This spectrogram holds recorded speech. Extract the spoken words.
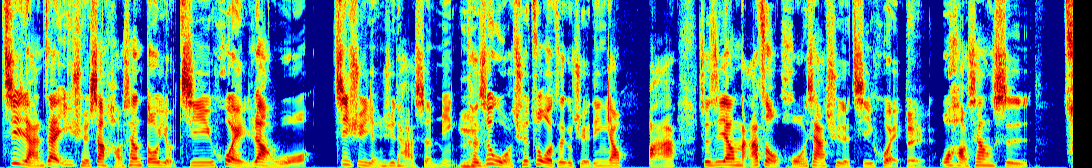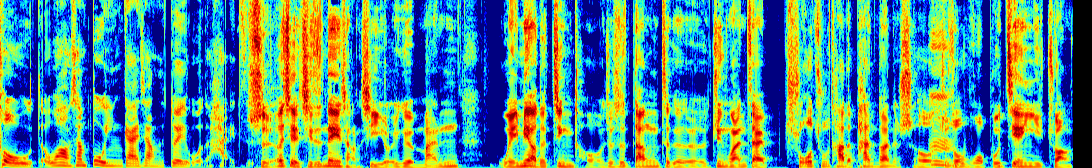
既然在医学上好像都有机会让我继续延续他的生命，嗯、可是我却做了这个决定要拔，就是要拿走活下去的机会，对，我好像是错误的，我好像不应该这样子对我的孩子，是，而且其实那一场戏有一个蛮。微妙的镜头，就是当这个俊湾在说出他的判断的时候，嗯、就说我不建议装。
